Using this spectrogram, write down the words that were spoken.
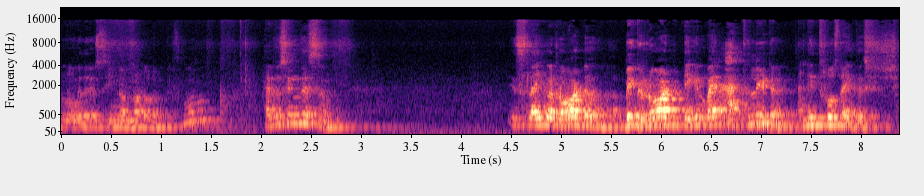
don't know whether you've seen or not Olympics. Have you seen this? It's like a rod, a big rod taken by an athlete and he throws like this.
